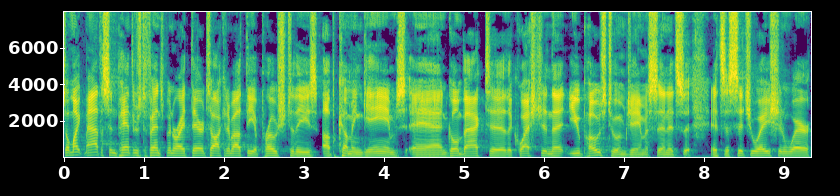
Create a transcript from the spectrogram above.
So Mike Matheson, Panthers defenseman, right there, talking about the approach to these upcoming games, and going back to the question that you posed to him, Jameson. It's it's a situation where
